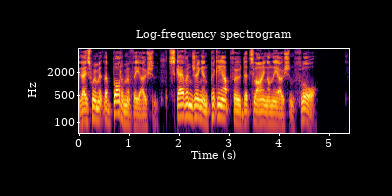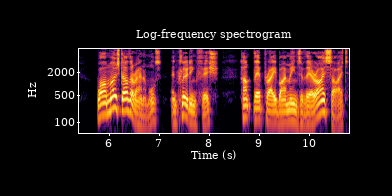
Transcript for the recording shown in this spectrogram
they swim at the bottom of the ocean, scavenging and picking up food that's lying on the ocean floor. While most other animals, including fish, hunt their prey by means of their eyesight,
